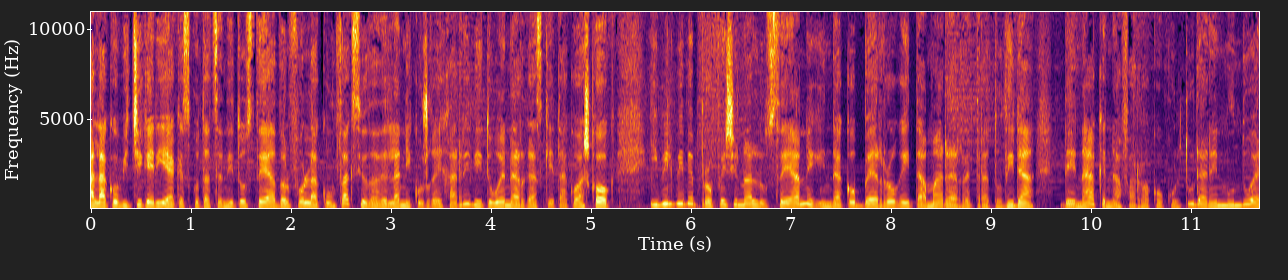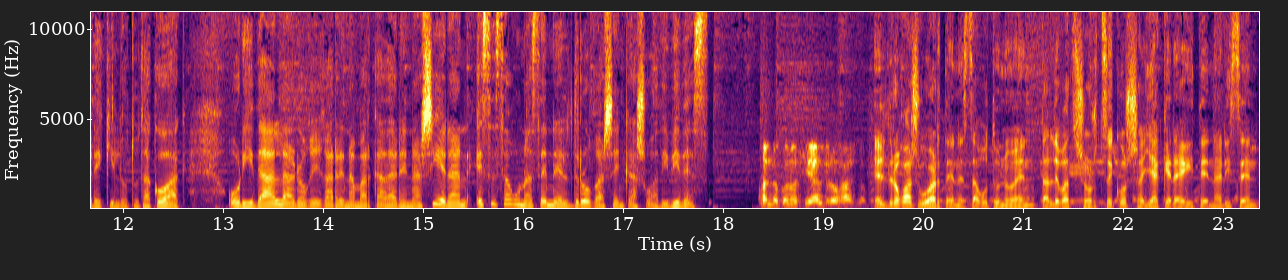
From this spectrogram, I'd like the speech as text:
Alako bitxikeriak ezkutatzen dituzte Adolfo Lakuntzak ziudadelan ikusgai jarri dituen argazkietako askok. Ibilbide profesional luzean egindako berrogeita hamar erretratu dira, denak Nafarroako kulturaren munduarekin lotutakoak. Hori da, larogi garren amarkadaren hasieran ez ezaguna zen el drogasen kasu adibidez. Cuando conocía el drogas... lo- El drogas uarten ezagutu nuen, talde bat sortzeko saiakera egiten ari zen.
